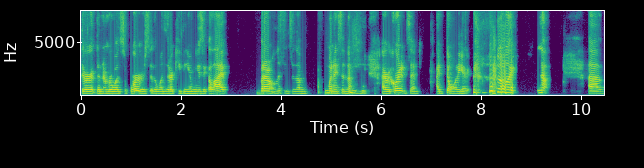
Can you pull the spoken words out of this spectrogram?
they're the number one supporters, they're the ones that are keeping your music alive. But I don't listen to them when I send them. I record it and send. I don't want to hear it. I'm like, no. Um,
